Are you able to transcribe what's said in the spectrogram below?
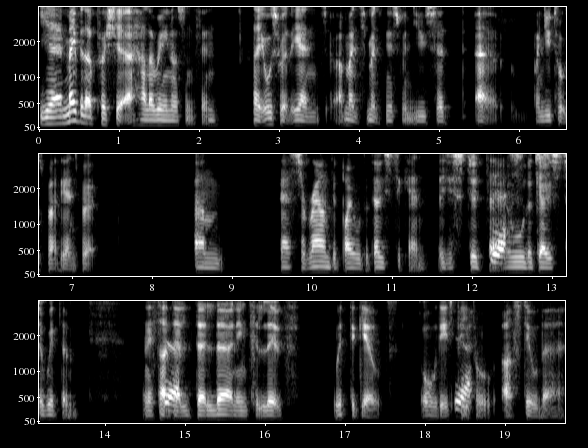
Yeah, maybe they'll push it at Halloween or something. Like also at the end, I meant to mention this when you said uh, when you talked about the end, but um, they're surrounded by all the ghosts again. They just stood there, and all the ghosts are with them, and it's like Yeah. they're they're learning to live with the guilt. All these Yeah. people are still there,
